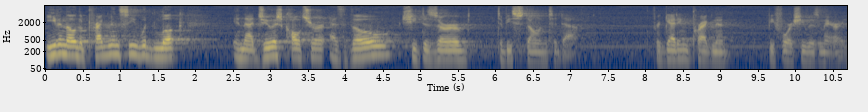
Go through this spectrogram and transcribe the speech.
Even though the pregnancy would look in that Jewish culture as though she deserved to be stoned to death for getting pregnant before she was married.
